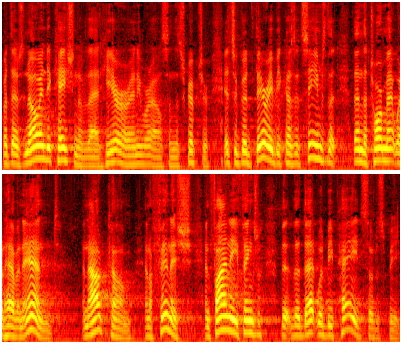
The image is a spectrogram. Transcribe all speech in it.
But there's no indication of that here or anywhere else in the scripture. It's a good theory because it seems that then the torment would have an end an outcome and a finish, and finally things the, the debt would be paid, so to speak.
